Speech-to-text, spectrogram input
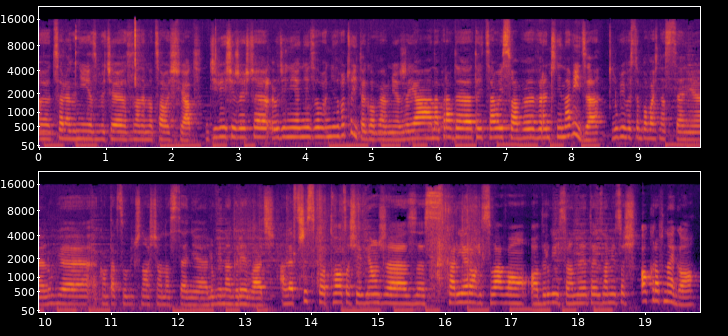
e, celem nie jest bycie znanym na cały świat. Dziwię się, że jeszcze ludzie nie, nie, nie zobaczyli tego we mnie, że ja naprawdę tej całej sławy wręcz nienawidzę. Lubię występować na scenie, lubię kontakt z publicznością na scenie, lubię nagrywać, ale wszystko to, co się wiąże z, z karierą i sławą od drugiej strony, to jest dla mnie coś okropnego.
